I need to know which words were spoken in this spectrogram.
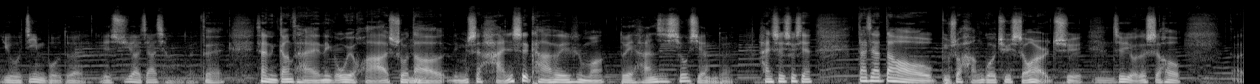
有进步，对，也需要加强，对对，像你刚才那个魏华说到，你们是韩式咖啡是吗？对，韩式休闲，对，韩式休闲，大家到比如说韩国去首尔去，嗯其实有的时候。呃，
